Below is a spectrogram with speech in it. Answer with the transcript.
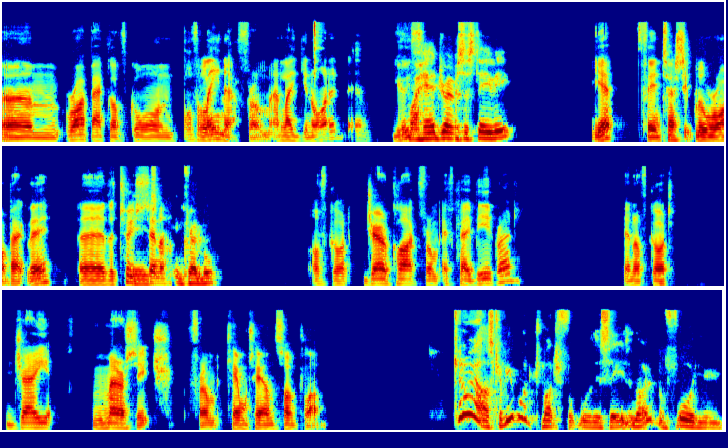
Um, right back, I've gone Bovalina from Adelaide United. um, Youth. My hairdresser, Stevie, Yep, fantastic little right back there. Uh, the two centre, incredible. I've got Jared Clark from FK Beograd, and I've got Jay Marisic from Campbelltown Sod Club. Can I ask, have you watched much football this season, though, before you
